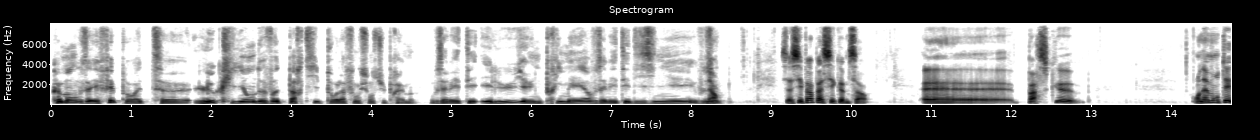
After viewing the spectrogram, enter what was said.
comment vous avez fait pour être euh, le client de votre parti pour la fonction suprême? Vous avez été élu, il y a eu une primaire, vous avez été désigné. Vous non, ça s'est pas passé comme ça. Euh, parce que on a monté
